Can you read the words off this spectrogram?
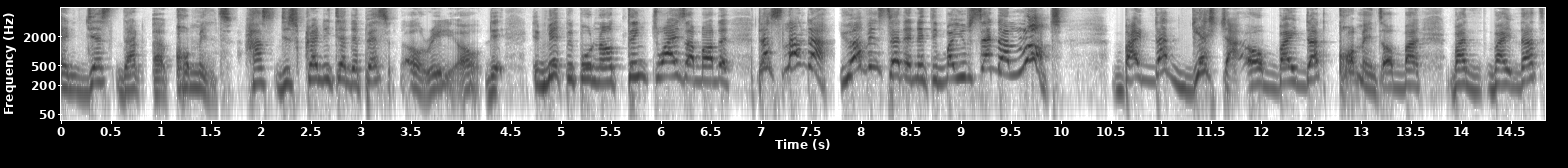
and just that uh, comment has discredited the person. Oh, really? Oh, they, it made people now think twice about it. That's slander. You haven't said anything, but you've said a lot by that gesture or by that comment or by by by that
